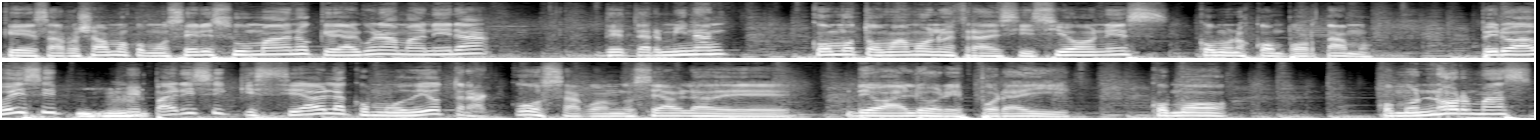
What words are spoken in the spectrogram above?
que desarrollamos como seres humanos que de alguna manera determinan cómo tomamos nuestras decisiones, cómo nos comportamos. Pero a veces me parece que se habla como de otra cosa cuando se habla de, valores por ahí. Como, como normas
